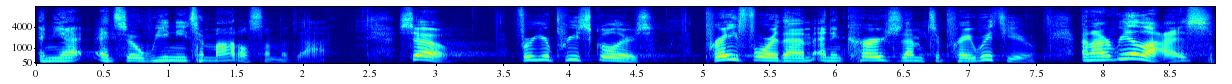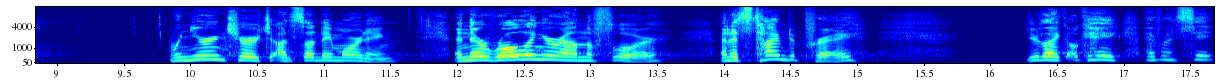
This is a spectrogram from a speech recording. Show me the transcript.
And yet and so we need to model some of that. So, for your preschoolers, pray for them and encourage them to pray with you. And I realize when you're in church on Sunday morning and they're rolling around the floor and it's time to pray, you're like, okay, everyone sit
